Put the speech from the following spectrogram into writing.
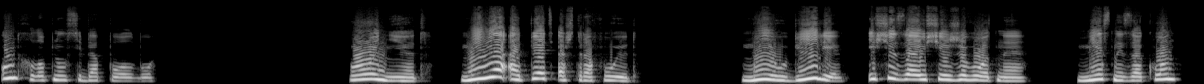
Он хлопнул себя по лбу. «О нет, меня опять оштрафуют. Мы убили исчезающее животное. Местный закон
